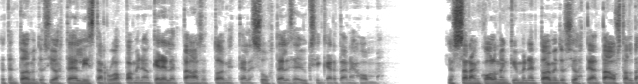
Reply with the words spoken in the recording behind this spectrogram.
joten toimitusjohtajan listan ruoppaaminen on kenelle tahansa toimittajalle suhteellisen yksinkertainen homma. Jos 130 toimitusjohtajan taustalta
